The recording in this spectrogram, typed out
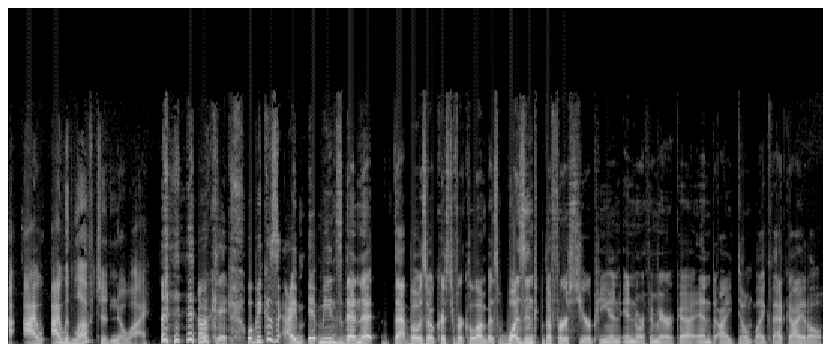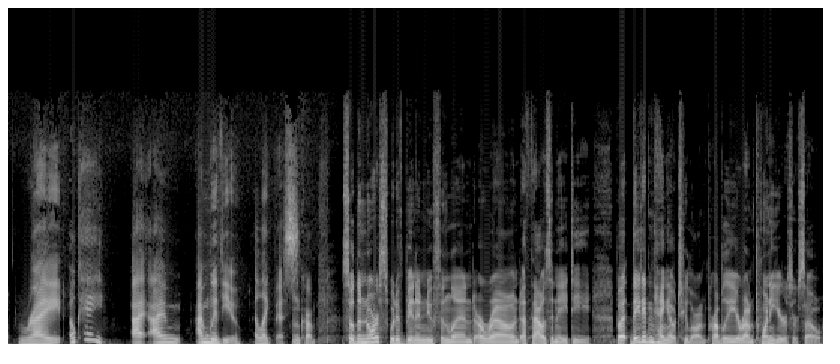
I, I, I would love to know why. okay, well, because I it means then that that bozo Christopher Columbus wasn't the first European in North America, and I don't like that guy at all. Right. Okay. I, I'm I'm with you. I like this. Okay. So the Norse would have been in Newfoundland around 1000 AD, but they didn't hang out too long, probably around 20 years or so.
